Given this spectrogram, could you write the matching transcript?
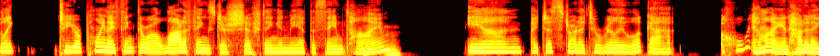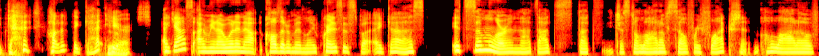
Like to your point, I think there were a lot of things just shifting in me at the same time. Mhm. And I just started to really look at who am I and how did I get how did I get Yeah. here? I guess I mean I wouldn't have called it a midlife crisis, but I guess it's similar in that that's that's just a lot of self-reflection, a lot of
